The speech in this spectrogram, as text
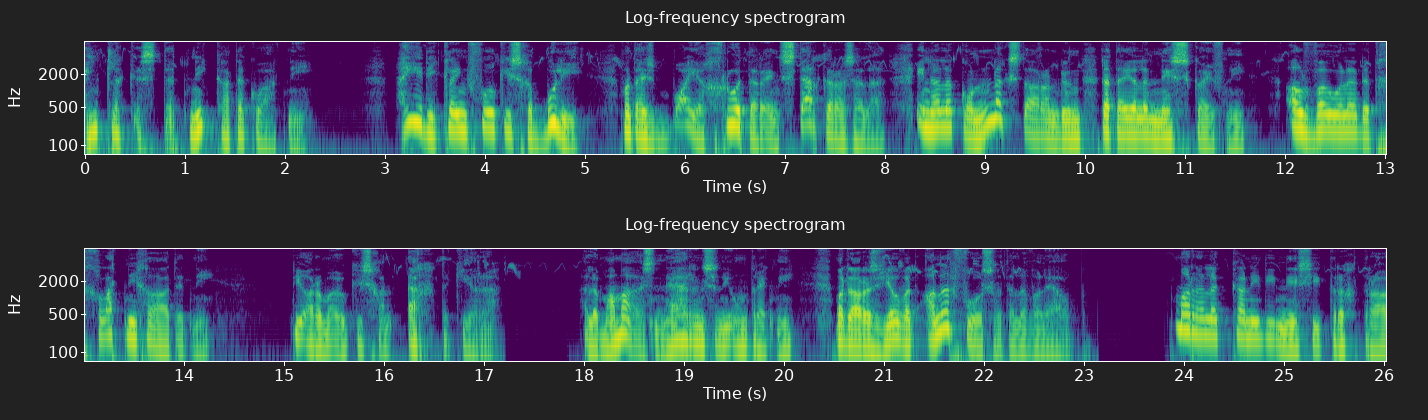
eintlik is dit nie katte kwaad nie. Hy het die klein voeltjies geboelie want hy's baie groter en sterker as hulle en hulle kon niks daaraan doen dat hy hulle nes skuif nie al wou hulle dit glad nie gehad het nie. Die arme ouetjies gaan erg te kere. Hulle mamma is nêrens in die omtrek nie, maar daar is heelwat ander voëls wat hulle wil help maar hulle kan nie die nesie terugdra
